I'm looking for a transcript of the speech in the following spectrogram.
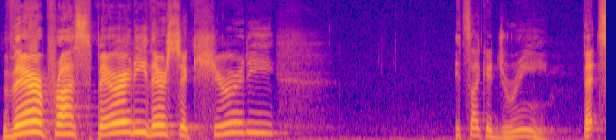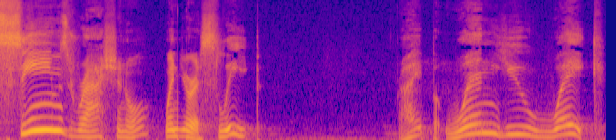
Their prosperity, their security, it's like a dream that seems rational when you're asleep, right? But when you wake,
